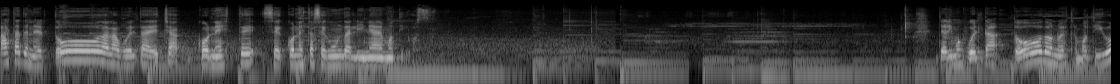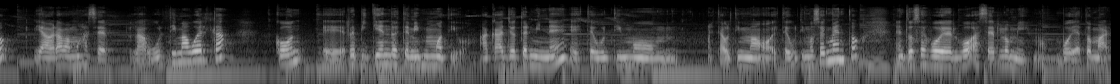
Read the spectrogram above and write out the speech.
hasta tener toda la vuelta hecha con, este, con esta segunda línea de motivos ya dimos vuelta todo nuestro motivo y ahora vamos a hacer la última vuelta con eh, repitiendo este mismo motivo acá yo terminé este último esta última, este último segmento entonces vuelvo a hacer lo mismo voy a tomar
